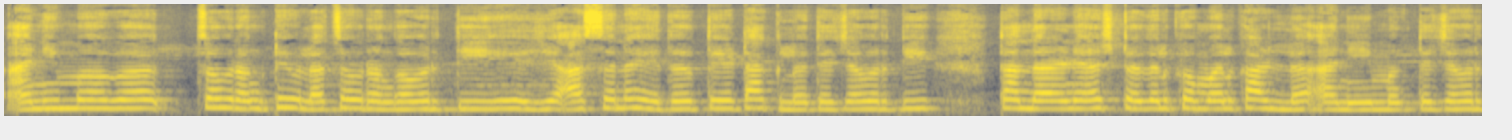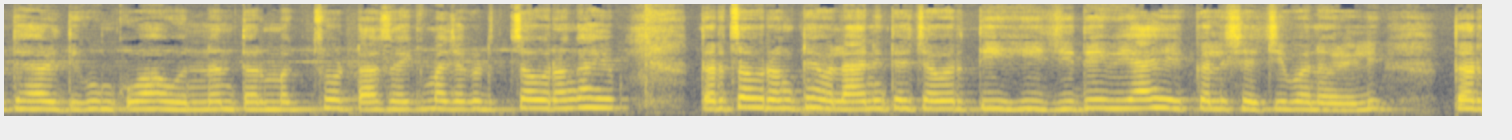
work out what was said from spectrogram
आणि मग चौरंग ठेवला. चौरंगावरती हे जे आसन आहे तर ते टाकलं. त्याच्यावरती तांदळाने अष्टदल कमल काढलं आणि मग त्याच्यावरती हळदी कुंकू वाहून नंतर मग छोटासा एक माझ्याकडे चौरंग आहे. तर चौरंग ठेवला आणि त्याच्यावरती ही जी देवी आहे कलशाची बनवलेली तर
